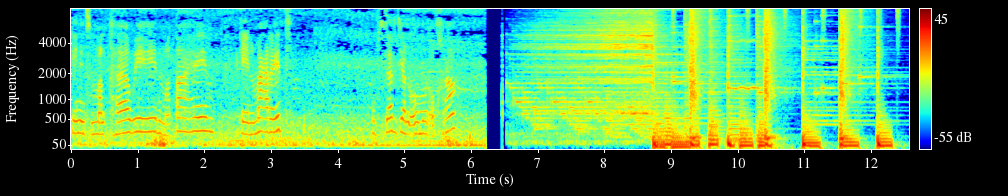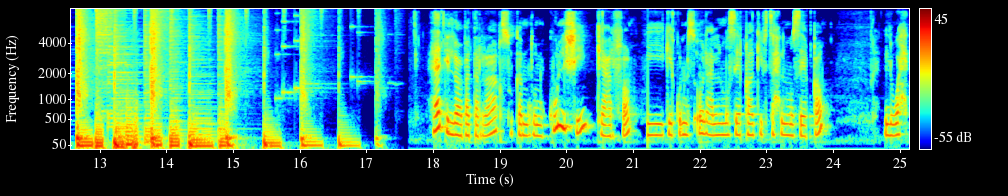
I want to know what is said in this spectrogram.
كاينين تما القهاوي المطاعم كاين المعرض وبزاف ديال الأمور أخرى. هذه اللعبة الرقص وكنظن كل شيء كيعرفها. كيكون مسؤول على الموسيقى كيفتح الموسيقى لواحد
